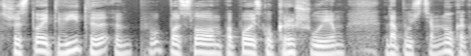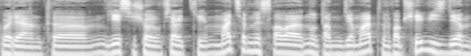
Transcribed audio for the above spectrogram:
Шестой твит под словом по поиску «крышуем», допустим, ну, как вариант. Есть еще всякие матерные слова, ну, там, где мат вообще везде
